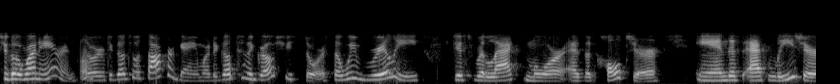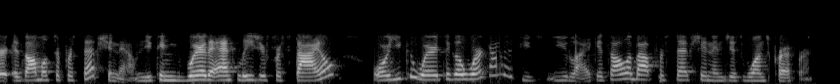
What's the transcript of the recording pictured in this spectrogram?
to go run errands or to go to a soccer game or to go to the grocery store. So we really just relaxed more as a culture, and this athleisure is almost a perception now. You can wear the athleisure for style, or you can wear it to go work out if you you like. It's all about perception and just one's preference.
